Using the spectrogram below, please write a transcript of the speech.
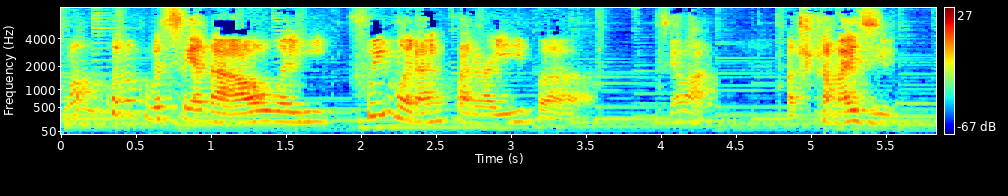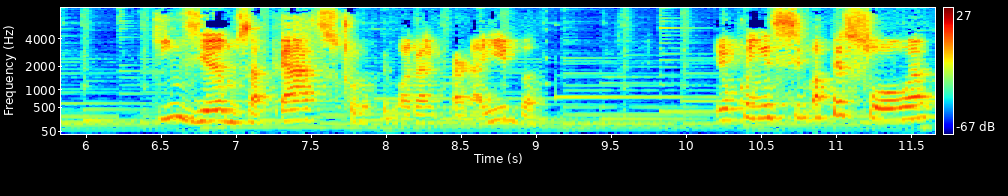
Quando eu comecei a dar aula e fui morar em Parnaíba, sei lá, acho que há mais de 15 anos atrás, quando eu fui morar em Parnaíba, eu conheci uma pessoa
